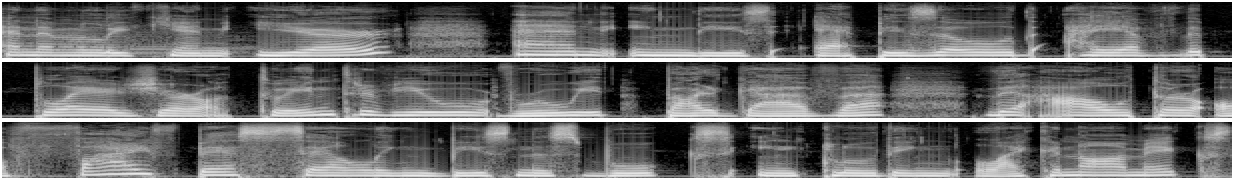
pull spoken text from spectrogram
Anna Melikian here. And in this episode, I have the pleasure to interview Rohit Bhargava, the author of five best selling business books, including Likeonomics,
